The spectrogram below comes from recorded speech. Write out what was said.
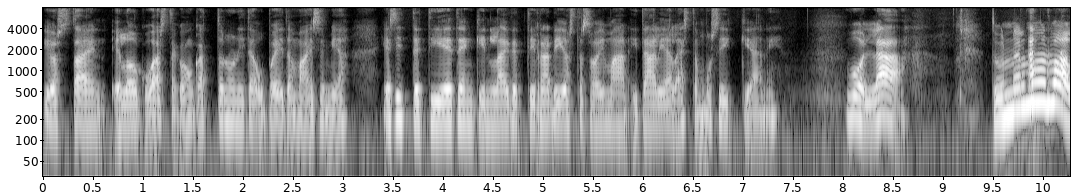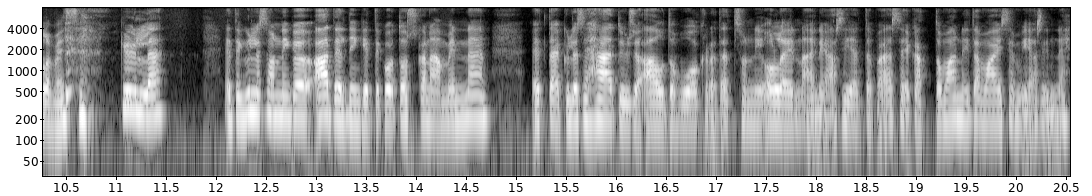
jostain elokuvasta, kun on katsonut niitä upeita maisemia. Ja sitten tietenkin laitettiin radiosta soimaan italialaista musiikkia, niin voilà. Tunnelma on valmis. Kyllä. Että kyllä se on niin kuin, ajateltiinkin, että kun Toskanaan mennään, että kyllä se häätyy se auto vuokrata, että se on niin olennainen asia, että pääsee katsomaan niitä maisemia sinne.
